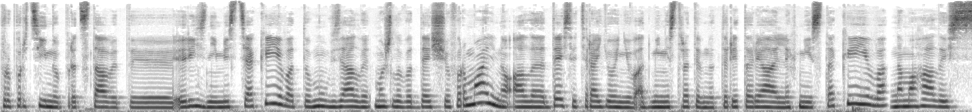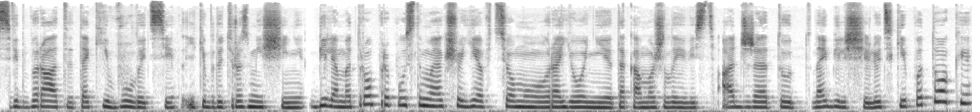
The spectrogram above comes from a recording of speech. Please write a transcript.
пропорційно представити різні місця Києва, тому взяли можливо дещо формально, але 10 районів адміністративно-територіальних міста Києва намагались відбирати такі вулиці, які будуть розміщені біля метро. Припустимо, якщо є в цьому районі така можливість, адже тут найбільші людські потоки,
